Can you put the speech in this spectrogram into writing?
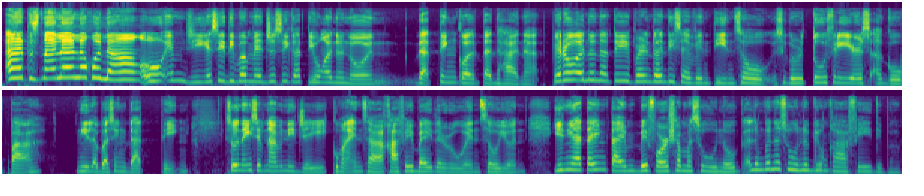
Ah, tapos naalala ko lang, OMG, kasi di ba medyo sikat yung ano noon, that thing called Tadhana. Pero ano na to, eh, parang 2017, so siguro 2-3 years ago pa, nilabas yung that thing. So, naisip namin ni Jay, kumain sa Cafe by the Ruin. So, yun. Yun yata yung time before siya masunog. Alam ko nasunog yung cafe, di ba?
